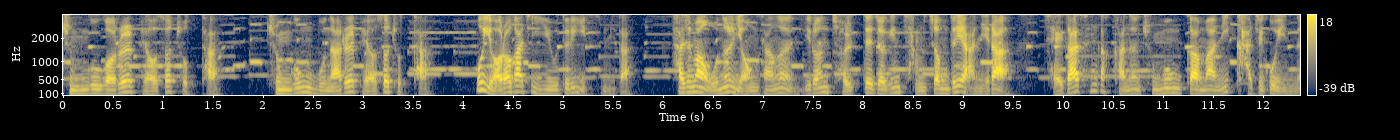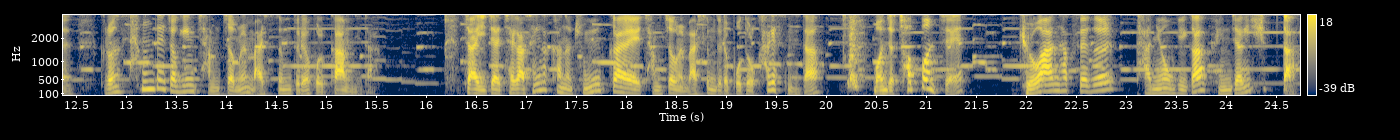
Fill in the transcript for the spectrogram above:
중국어를 배워서 좋다. 중국 문화를 배워서 좋다. 뭐 여러 가지 이유들이 있습니다. 하지만 오늘 영상은 이런 절대적인 장점들이 아니라 제가 생각하는 중문과만이 가지고 있는 그런 상대적인 장점을 말씀드려 볼까 합니다. 자, 이제 제가 생각하는 중문과의 장점을 말씀드려 보도록 하겠습니다. 먼저 첫 번째, 교환 학생을 다녀오기가 굉장히 쉽다.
